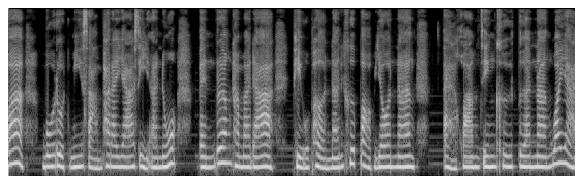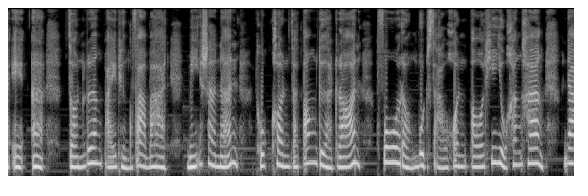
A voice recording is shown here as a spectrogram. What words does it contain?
ว่าบุรุษมีสามภรรยาสี่อนุ เป็นเรื่องธรรมดา ผิวเผินนั้นคือปอบโยนนาง แต่ความจริงคือเตือนนางว่าอย่าเอะอะ จนเรื่องไปถึงฝ่าบาท มิฉะนั้นทุกคนจะต้องเดือดร้อน ฟู่หลงบุตรสาวคนโตที่อยู่ข้างๆ ได้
